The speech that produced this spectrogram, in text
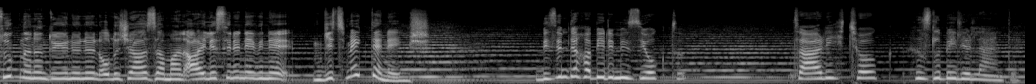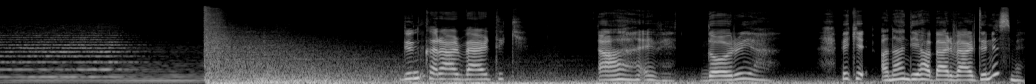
Sugna'nın düğününün olacağı zaman ailesinin evine gitmek de neymiş? Bizim de haberimiz yoktu. Tarih çok hızlı belirlendi. Dün karar verdik. Ah evet doğru ya. Peki Anandi'ye haber verdiniz mi?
